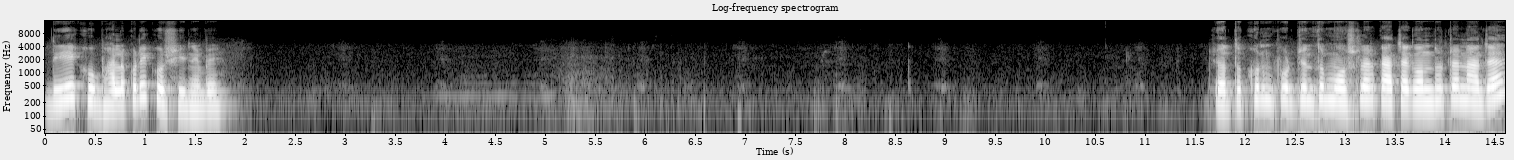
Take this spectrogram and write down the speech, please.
দিয়ে খুব ভালো করে কষিয়ে নেবে। যতক্ষণ পর্যন্ত মশলার কাঁচা গন্ধটা না যায়,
